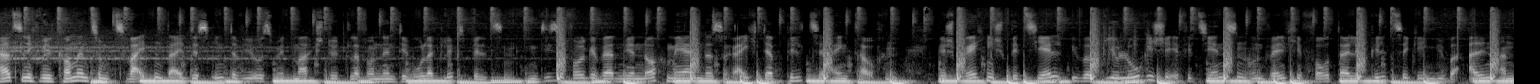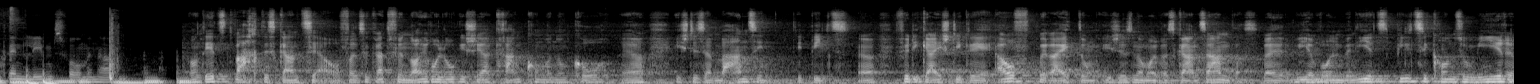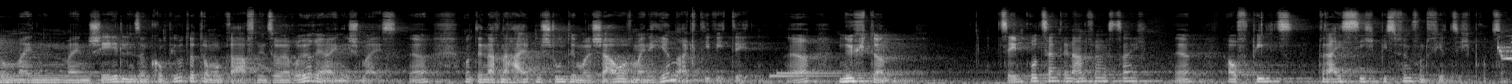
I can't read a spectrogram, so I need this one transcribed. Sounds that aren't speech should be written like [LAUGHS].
Herzlich willkommen zum zweiten Teil des Interviews mit Marc Stüttler von den Tiroler Glückspilzen. In dieser Folge werden wir noch mehr in das Reich der Pilze eintauchen. Wir sprechen speziell über biologische Effizienzen und welche Vorteile Pilze gegenüber allen anderen Lebensformen haben. Und jetzt wacht das Ganze auf. Also gerade für neurologische Erkrankungen und Co. Ja, ist das ein Wahnsinn, die Pilz. Ja. Für die geistige Aufbereitung ist es nochmal was ganz anderes. Weil wir wollen, wenn ich jetzt Pilze konsumiere und meinen, meinen Schädel in so einen Computertomographen, in so eine Röhre einschmeiße ja, und dann nach einer halben Stunde mal schaue auf meine Hirnaktivitäten, ja, nüchtern, 10% in Anführungszeichen, ja, auf Pilz 30 bis 45 Prozent.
